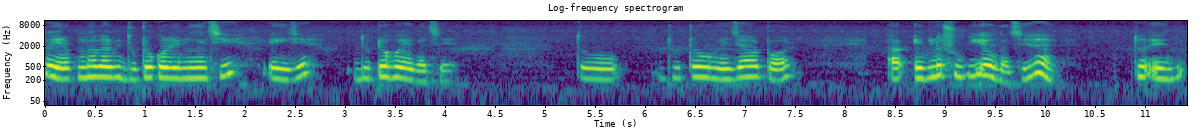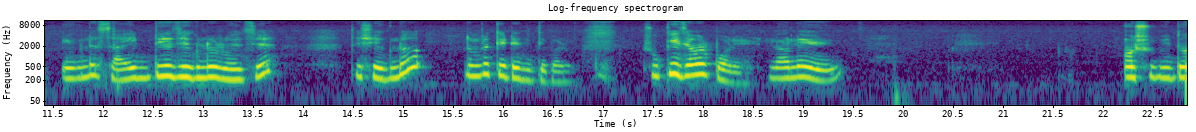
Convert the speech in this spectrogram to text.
তো এরকমভাবে আমি দুটো করে নিয়েছি, এই যে দুটো হয়ে গেছে। তো দুটো হয়ে যাওয়ার পর, আর এগুলো শুকিয়েও গেছে হ্যাঁ? তো এগুলো সাইড দিয়ে যেগুলো রয়েছে, তো সেগুলো তোমরা কেটে দিতে পারো। শুকিয়ে যাওয়ার পরে, নাহলে অসুবিধা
